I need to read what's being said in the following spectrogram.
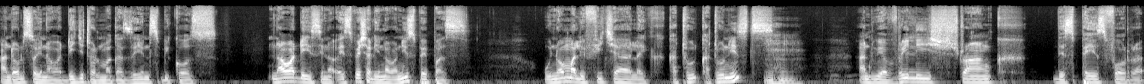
and also in our digital magazines because nowadays, in our, especially in our newspapers, we normally feature like cartoon, cartoonists, and we have really shrunk the space for uh,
